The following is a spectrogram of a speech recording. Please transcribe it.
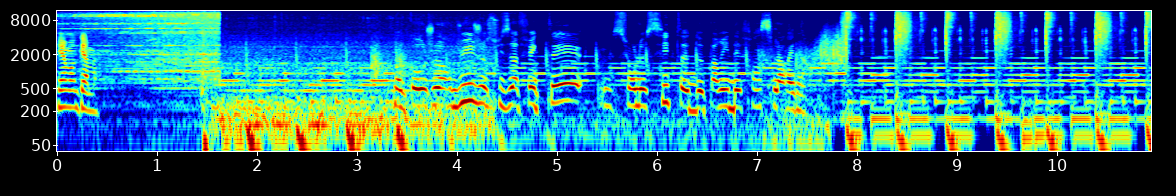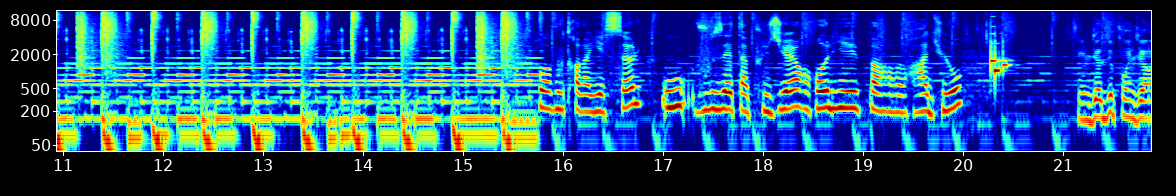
Viens mon gamin. Donc aujourd'hui, je suis affectée sur le site de Paris Défense l'Arena. Soit vous travaillez seul ou vous êtes à plusieurs, reliés par radio. India 2 pour India.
